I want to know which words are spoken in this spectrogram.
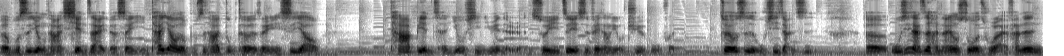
而不是用他现在的声音。他要的不是他独特的声音，是要他变成游戏里面的人。所以这也是非常有趣的部分。最后是武器展示，呃，武器展示很难用说出来，反正。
